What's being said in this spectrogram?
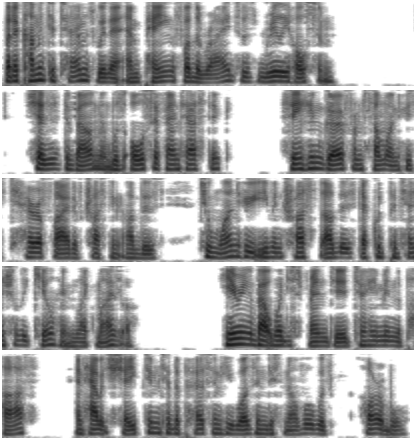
but her coming to terms with it and paying for the rides was really wholesome. Shez's development was also fantastic. Seeing him go from someone who's terrified of trusting others to one who even trusts others that could potentially kill him, like Misa. Hearing about what his friend did to him in the past and how it shaped him to the person he was in this novel was horrible.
